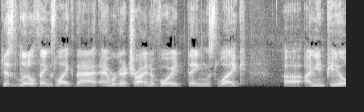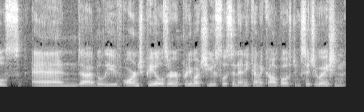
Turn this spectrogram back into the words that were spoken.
just little things like that. And we're going to try and avoid things like uh, onion peels and I believe orange peels are pretty much useless in any kind of composting situation.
